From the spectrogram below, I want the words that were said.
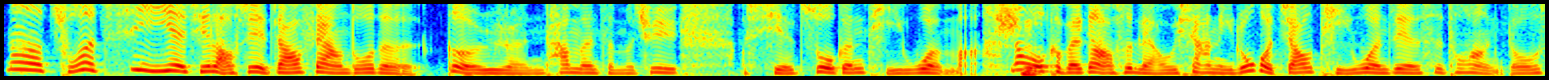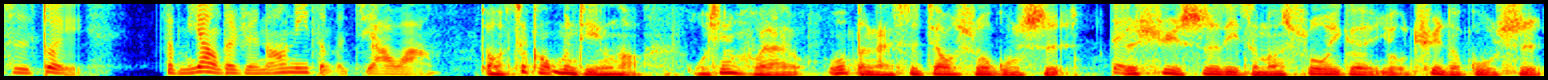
那除了企业，其实老师也教非常多的个人，他们怎么去写作跟提问嘛。那我可不可以跟老师聊一下？你如果教提问这件事，通常你都是对怎么样的人？然后你怎么教啊？哦，这个问题很好。我先回来，我本来是教说故事，对，就叙事力怎么说一个有趣的故事。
